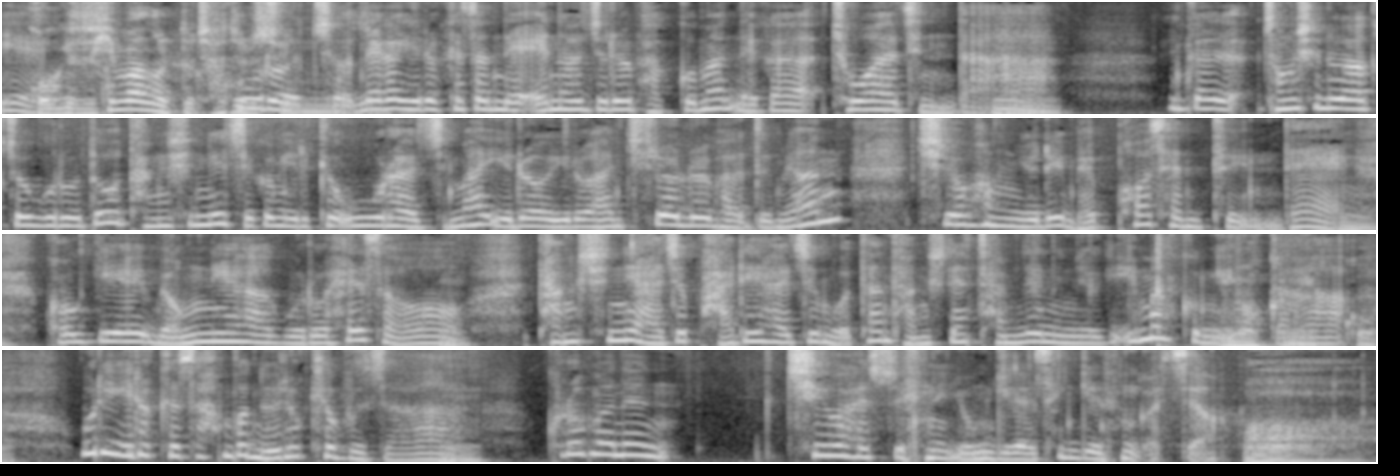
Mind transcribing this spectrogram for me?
예. 거기서 희망을 또 찾을 그렇죠. 수 있는 거죠. 내가 이렇게 해서 내 에너지를 바꾸면 내가 좋아진다. 음. 그러니까 정신의학적으로도 당신이 지금 이렇게 우울하지만 이러이러한 치료를 받으면 치료 확률이 몇 퍼센트인데 음. 거기에 명리학으로 해서 음. 당신이 아직 발휘하지 못한 당신의 잠재 능력이 이만큼 있다. 우리 이렇게 해서 한번 노력해 보자. 음. 그러면은 치유할 수 있는 용기가 생기는 거죠. 오. 어.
